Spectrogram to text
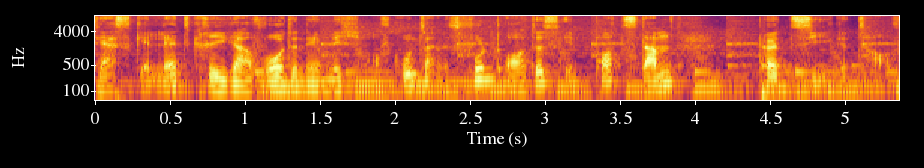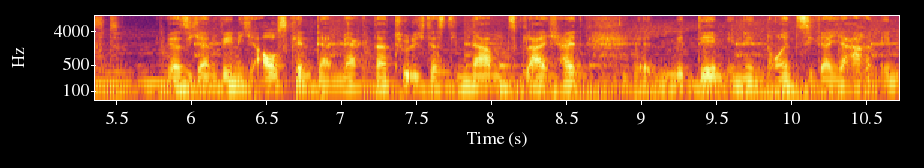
Der Skelettkrieger wurde nämlich aufgrund seines Fundortes in Potsdam Pötzi getauft. Wer sich ein wenig auskennt, der merkt natürlich, dass die Namensgleichheit äh, mit dem in den 90er Jahren im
